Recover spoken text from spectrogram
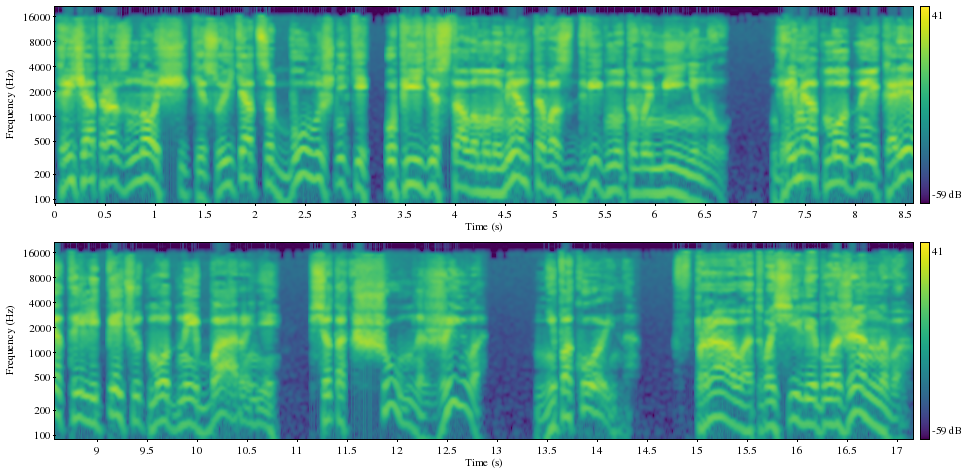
кричат разносчики, суетятся булочники у пьедестала монумента, воздвигнутого Минину. Гремят модные кареты, лепечут модные барыни. Все так шумно, живо непокойно. Вправо от Василия Блаженного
